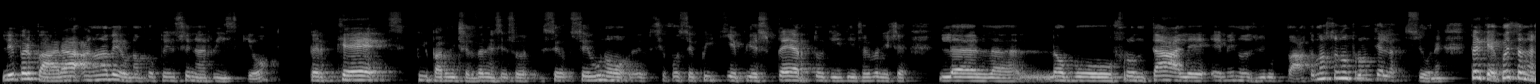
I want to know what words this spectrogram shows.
li prepara a non avere una propensione al rischio, perché qui parlo di cervello, nel senso se, se uno eh, se fosse qui chi è più esperto di, di cervello dice il lobo frontale è meno sviluppato, ma sono pronti all'azione, perché questa è una,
